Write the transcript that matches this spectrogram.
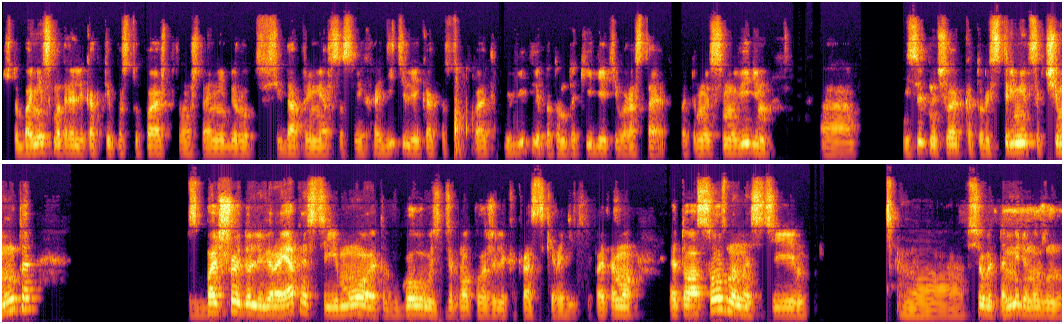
чтобы они смотрели, как ты поступаешь, потому что они берут всегда пример со своих родителей, как поступают родители, потом такие дети вырастают. Поэтому если мы видим а, действительно человек, который стремится к чему-то, с большой долей вероятности ему это в голову зерно положили как раз-таки родители. Поэтому эту осознанность и э, а, все в этом мире нужно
